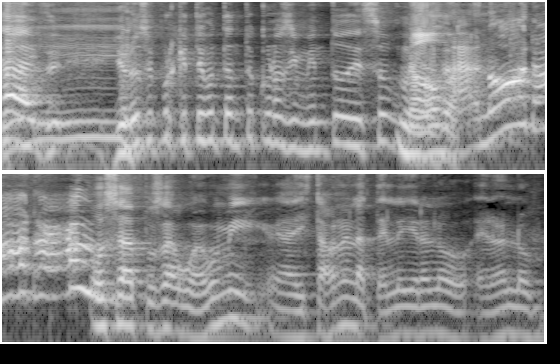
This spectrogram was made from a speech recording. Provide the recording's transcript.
Ay, güey? sí. Yo no sé por qué tengo tanto conocimiento de eso, güey. No, o sea, ma- no, no, no. o sea, pues a huevo mi- ahí estaban en la tele y era lo era lo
